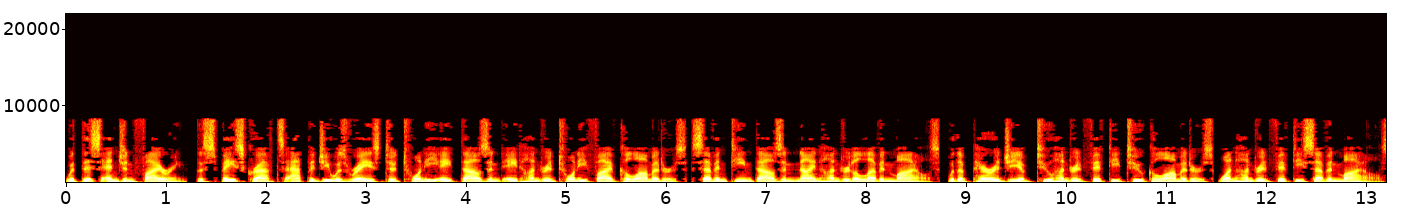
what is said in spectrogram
With this engine firing, the spacecraft's apogee was raised to 28,825 kilometers, 17,911 miles, with a perigee of 252 kilometers, 157 miles.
